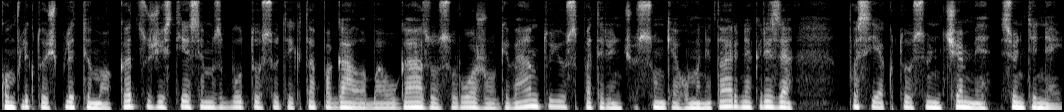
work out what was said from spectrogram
konflikto išplitimo, kad sužeistiesiems būtų suteikta pagalba, o gazos ruožo gyventojus patiriančius sunkę humanitarinę krizę pasiektų siunčiami siuntiniai.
